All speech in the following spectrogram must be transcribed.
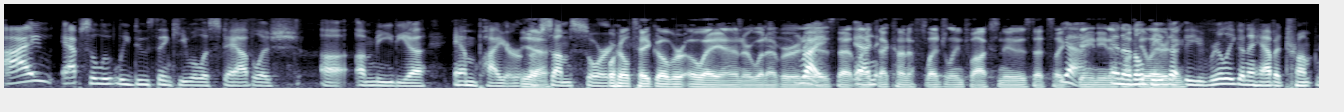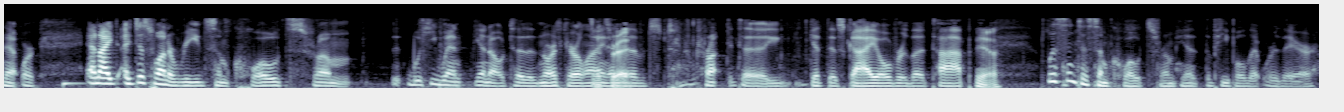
I absolutely do think he will establish uh, a media empire Yeah. of some sort. Or he'll take over OAN or whatever it is Right, that like and- that kind of fledgling Fox News that's like yeah, gaining in and it'll be the, you're really going to have a Trump network. And I, I just want to read some quotes from. He went, you know, to North Carolina That's to, try, to get this guy over the top. yeah. Listen to some quotes from his, the people that were there.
